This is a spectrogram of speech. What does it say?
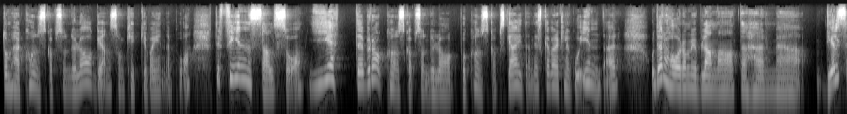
de här kunskapsunderlagen som Kicki var inne på. Det finns alltså jättebra kunskapsunderlag på Kunskapsguiden. Ni ska verkligen gå in där. Och där har de ju bland annat det här med dels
